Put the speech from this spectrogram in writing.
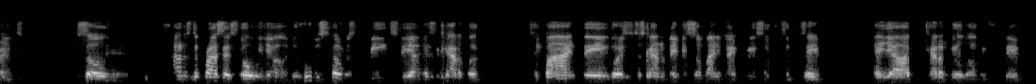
write. So how does the process go with y'all? Who discovers the beats? Is it kind of a combined thing, or is it just kind of maybe somebody might bring something to the table and y'all kind of build on it from there?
